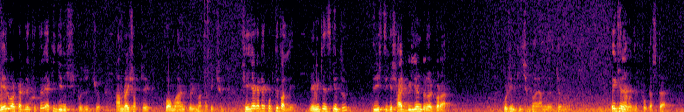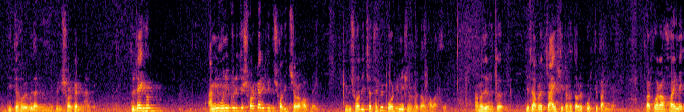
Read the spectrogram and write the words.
মেল ওয়ার্কারদের ক্ষেত্রে একই জিনিস প্রযোজ্য। আমরাই সবচেয়ে কম আর্ন করি মাথা পিছু সেই জায়গাটায় করতে পারলে রেমিটেন্স কিন্তু তিরিশ থেকে ষাট বিলিয়ন ডলার করা কঠিন কিছু নয় আমাদের জন্য। এইখানে আমাদের ফোকাসটা দিতে হবে বলে আমি মনে করি সরকারিভাবে। তো যাই হোক, আমি মনে করি যে সরকারের কিন্তু সদিচ্ছার অভাব নাই। কিন্তু সদিচ্ছা থাকলে কোঅর্ডিনেশন হয়তো অভাব আছে। আমাদের হয়তো যেটা আমরা চাই সেটা হয়তো আমরা করতে পারি না বা করা হয় নাই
